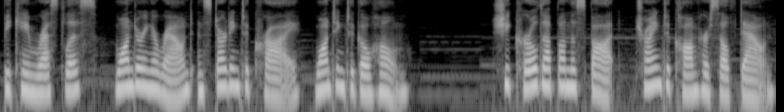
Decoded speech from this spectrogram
became restless, wandering around and starting to cry, wanting to go home. She curled up on the spot, trying to calm herself down,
